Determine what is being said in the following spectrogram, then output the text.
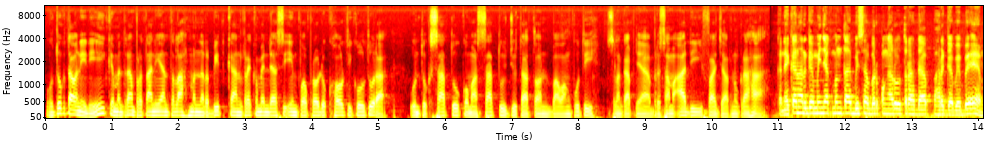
Untuk tahun ini, Kementerian Pertanian telah menerbitkan rekomendasi impor produk hortikultura untuk 1,1 juta ton bawang putih. Selengkapnya bersama Adi Fajar Nugraha. Kenaikan harga minyak mentah bisa berpengaruh terhadap harga BBM.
